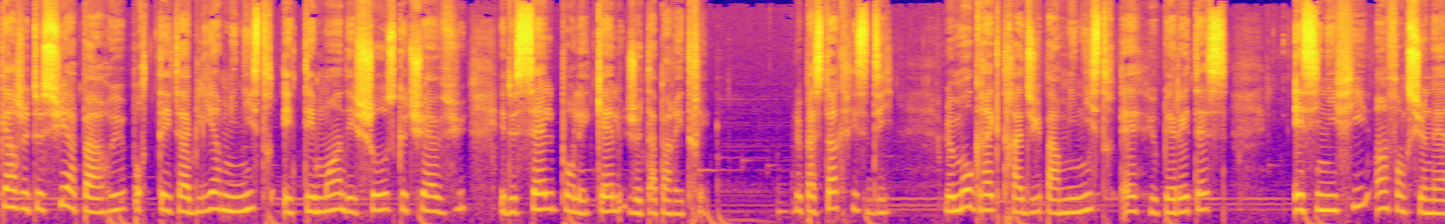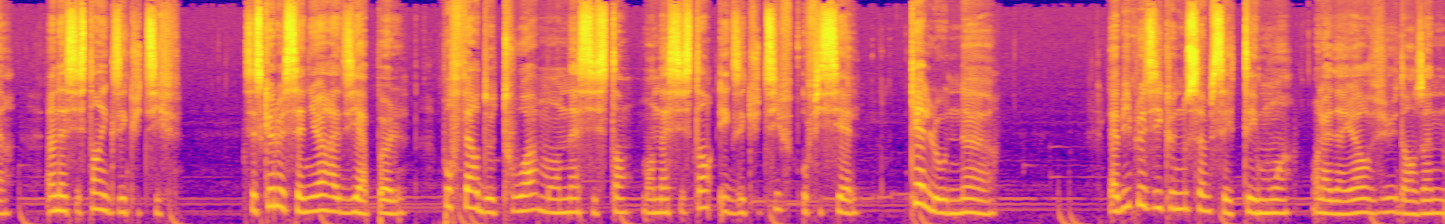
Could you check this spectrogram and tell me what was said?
Car je te suis apparu pour t'établir ministre et témoin des choses que tu as vues et de celles pour lesquelles je t'apparaîtrai. Le pasteur Christ dit Le mot grec traduit par ministre est hyperetes et signifie un fonctionnaire, un assistant exécutif. C'est ce que le Seigneur a dit à Paul, pour faire de toi mon assistant, mon assistant exécutif officiel. Quel honneur La Bible dit que nous sommes ses témoins. On l'a d'ailleurs vu dans un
